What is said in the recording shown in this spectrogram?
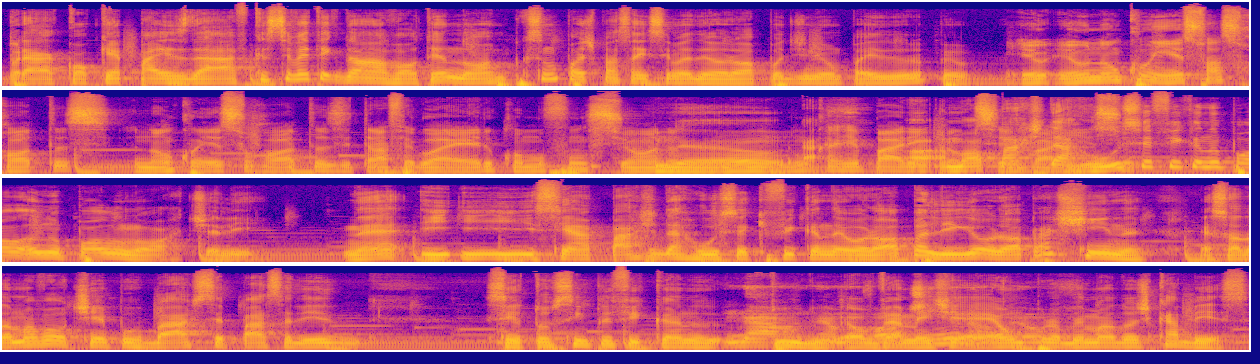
para qualquer país da África, você vai ter que dar uma volta enorme, porque você não pode passar em cima da Europa ou de nenhum país europeu. Eu, eu não conheço as rotas, eu não conheço rotas e tráfego aéreo, como funciona. Não. Nunca reparei A, a maior parte da isso. Rússia fica no polo, no polo Norte ali. Né? E, e, e sim, a parte da Rússia que fica na Europa liga a Europa à China. É só dar uma voltinha por baixo, você passa ali Sim, eu tô simplificando Não, tudo. não é Obviamente voltinha, é não, um é um- problema, uma dor de cabeça.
